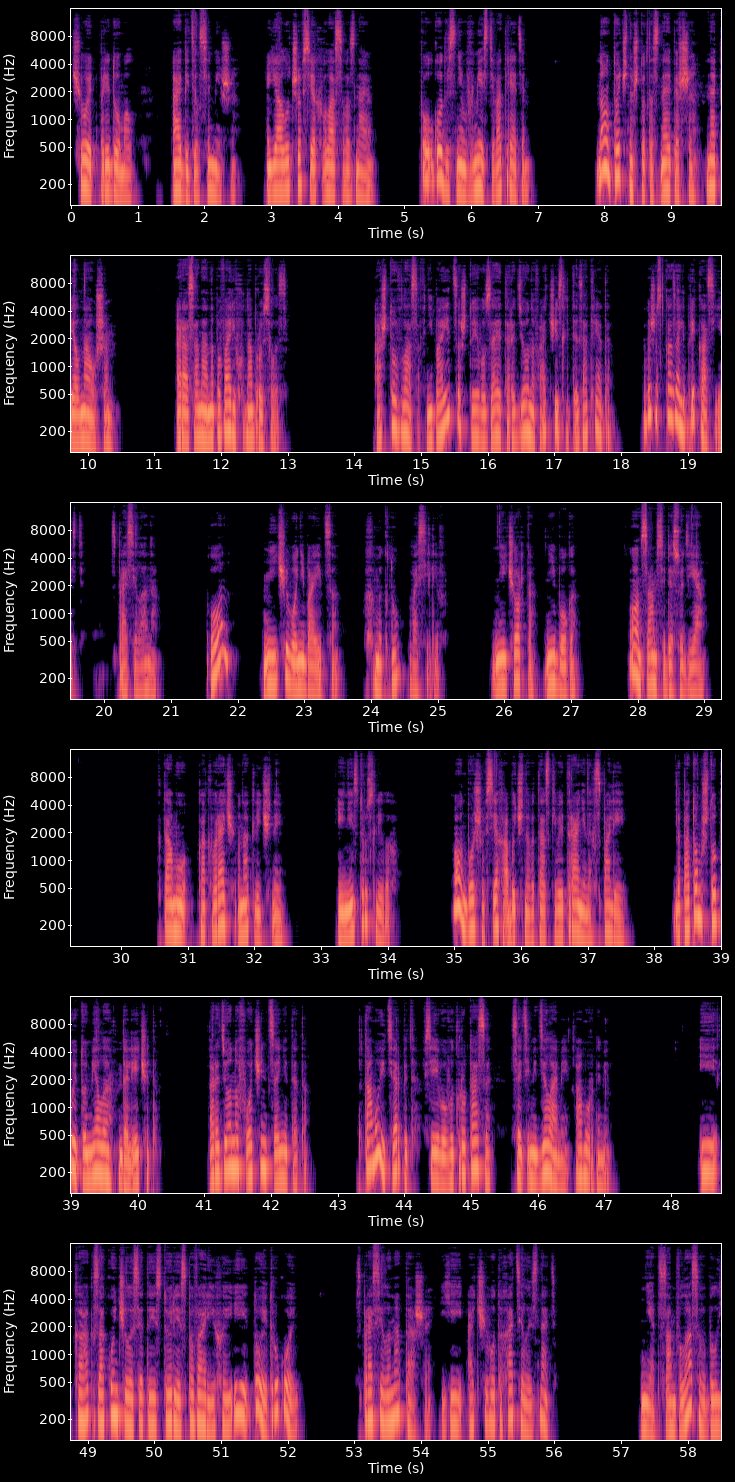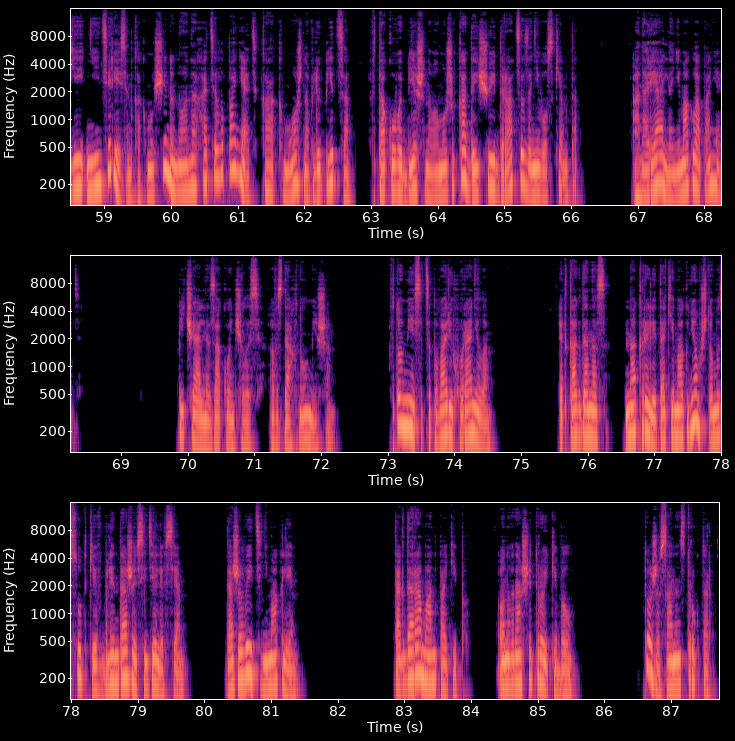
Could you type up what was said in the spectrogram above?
«Чего это придумал?» — обиделся Миша. «Я лучше всех Власова знаю. Полгода с ним вместе в отряде. Но он точно что-то снайперше напел на уши. Раз она на повариху набросилась. А что, Власов не боится, что его за это Родионов отчислит из отряда? Вы же сказали, приказ есть, спросила она. Он ничего не боится, хмыкнул Васильев. Ни черта, ни бога. Он сам себе судья. К тому, как врач, он отличный. И не из трусливых. Он больше всех обычно вытаскивает раненых с полей. Да потом штопает умело, да лечит. Родионов очень ценит это. Потому и терпит все его выкрутасы с этими делами амурными. «И как закончилась эта история с поварихой и той, и другой?» — спросила Наташа. Ей от чего то хотелось знать. Нет, сам Власов был ей неинтересен как мужчина, но она хотела понять, как можно влюбиться в такого бешеного мужика, да еще и драться за него с кем-то. Она реально не могла понять. Печально закончилось, вздохнул Миша. В том месяце повариху ранила. Это когда нас накрыли таким огнем, что мы сутки в блиндаже сидели все. Даже выйти не могли. Тогда Роман погиб. Он в нашей тройке был. Тоже санинструктор.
